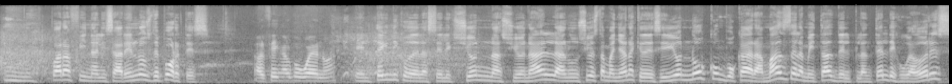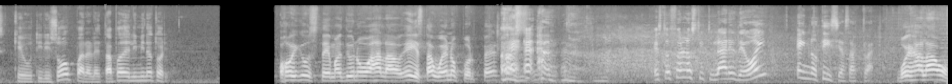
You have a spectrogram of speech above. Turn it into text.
Para finalizar, en los deportes, Al fin algo bueno, ¿eh? el técnico de la selección nacional anunció esta mañana que decidió no convocar a más de la mitad del plantel de jugadores que utilizó para la etapa de eliminatoria. Oiga usted, más de uno baja lado. Ey, está bueno por per. Estos fueron los titulares de hoy en Noticias Actual. Voy jalado.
